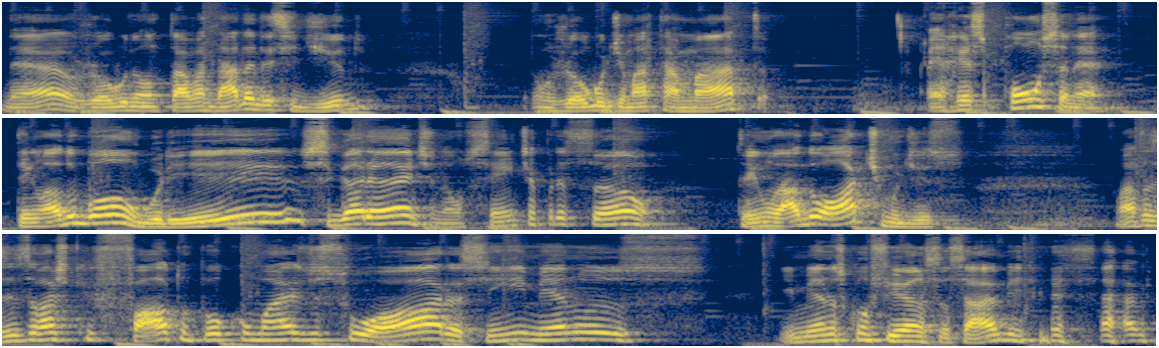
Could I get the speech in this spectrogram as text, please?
né? O jogo não tava nada decidido. Um jogo de mata-mata. É responsa, né? Tem um lado bom, o guri se garante, não sente a pressão. Tem um lado ótimo disso. Mas às vezes eu acho que falta um pouco mais de suor, assim, e menos, e menos confiança, sabe? sabe?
